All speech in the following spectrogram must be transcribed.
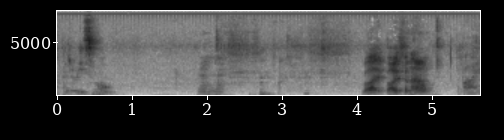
I better eat some more. Mm. right, bye for now. Bye.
